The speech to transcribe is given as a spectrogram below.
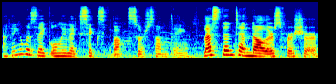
I think it was like only like six bucks or something. Less than ten dollars for sure.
